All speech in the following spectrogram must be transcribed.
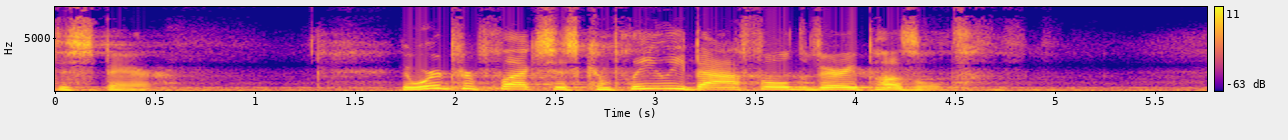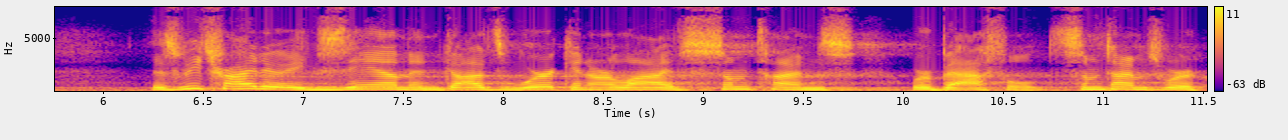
despair. The word perplexed is completely baffled, very puzzled. As we try to examine God's work in our lives, sometimes we're baffled, sometimes we're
